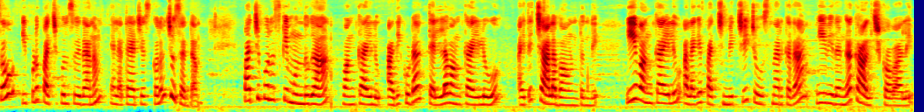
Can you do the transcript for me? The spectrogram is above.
సో ఇప్పుడు పచ్చి పులుసు విధానం ఎలా తయారు చేసుకోవాలో చూసేద్దాం. పచ్చిపులుసుకి ముందుగా వంకాయలు అది కూడా తెల్ల వంకాయలు అయితే చాలా బాగుంటుంది. ఈ వంకాయలు అలాగే పచ్చిమిర్చి చూస్తున్నారు కదా ఈ విధంగా కాల్చుకోవాలి.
